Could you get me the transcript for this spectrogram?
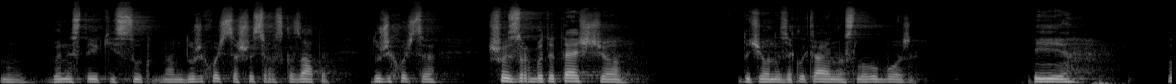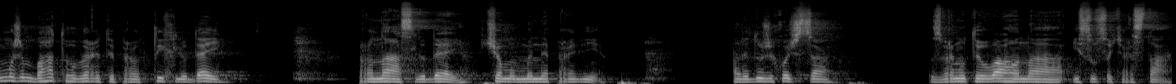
ну, винести якийсь суд, нам дуже хочеться щось розказати, дуже хочеться щось зробити те, що до чого не закликає нас Слово Боже. І ми можемо багато говорити про тих людей, про нас, людей, в чому ми не праві. Але дуже хочеться звернути увагу на Ісуса Христа.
